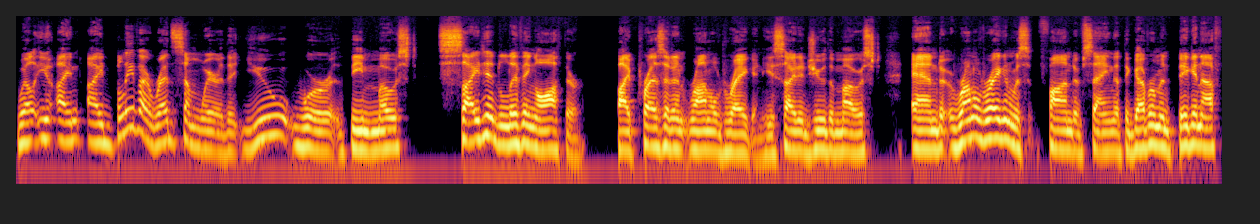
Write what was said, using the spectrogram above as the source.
Well, you, I, I believe I read somewhere that you were the most cited living author by President Ronald Reagan. He cited you the most. And Ronald Reagan was fond of saying that the government big enough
